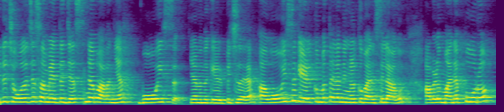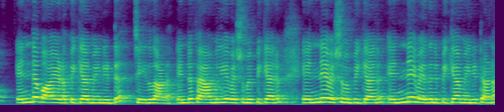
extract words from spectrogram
ഇത് ചോദിച്ച സമയത്ത് ജസ്ന പറഞ്ഞ വോയിസ് ഞാനൊന്ന് കേൾപ്പിച്ചു തരാം. ആ വോയിസ് കേൾക്കുമ്പോൾ തന്നെ നിങ്ങൾക്ക് മനസ്സിലാകും. അവൾ മനഃപൂർവം എന്റെ വായടപ്പിക്കാൻ വേണ്ടിയിട്ട് ചെയ്തതാണ്. എന്റെ ഫാമിലിയെ വിഷമിപ്പിക്കാനും എന്നെ വിഷമിപ്പിക്കാനും എന്നെ വേദനിപ്പിക്കാൻ വേണ്ടിയിട്ടാണ്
